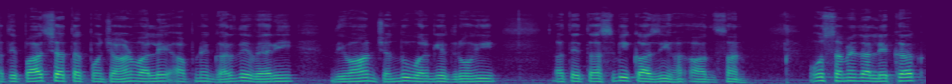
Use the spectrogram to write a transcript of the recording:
ਅਤੇ ਪਾਤਸ਼ਾਹ ਤੱਕ ਪਹੁੰਚਾਉਣ ਵਾਲੇ ਆਪਣੇ ਘਰ ਦੇ ਵੈਰੀ, ਦੀਵਾਨ ਚੰਦੂ ਵਰਗੇ ਦਰੋਹੀ ਅਤੇ ਤਸਬੀ ਕਾਜ਼ੀ ਆਦ ਸਨ। ਉਸ ਸਮੇਂ ਦਾ ਲੇਖਕ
